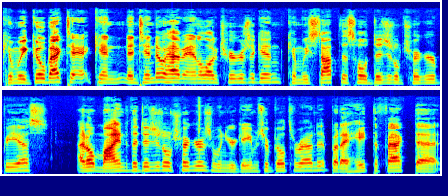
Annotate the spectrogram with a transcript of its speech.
Can we go back to can Nintendo have analog triggers again? Can we stop this whole digital trigger BS? I don't mind the digital triggers when your games are built around it, but I hate the fact that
